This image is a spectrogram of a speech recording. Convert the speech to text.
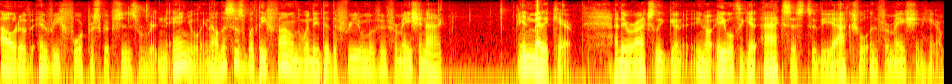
out of every four prescriptions written annually. Now, this is what they found when they did the Freedom of Information Act in Medicare, and they were actually gonna, you know able to get access to the actual information here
